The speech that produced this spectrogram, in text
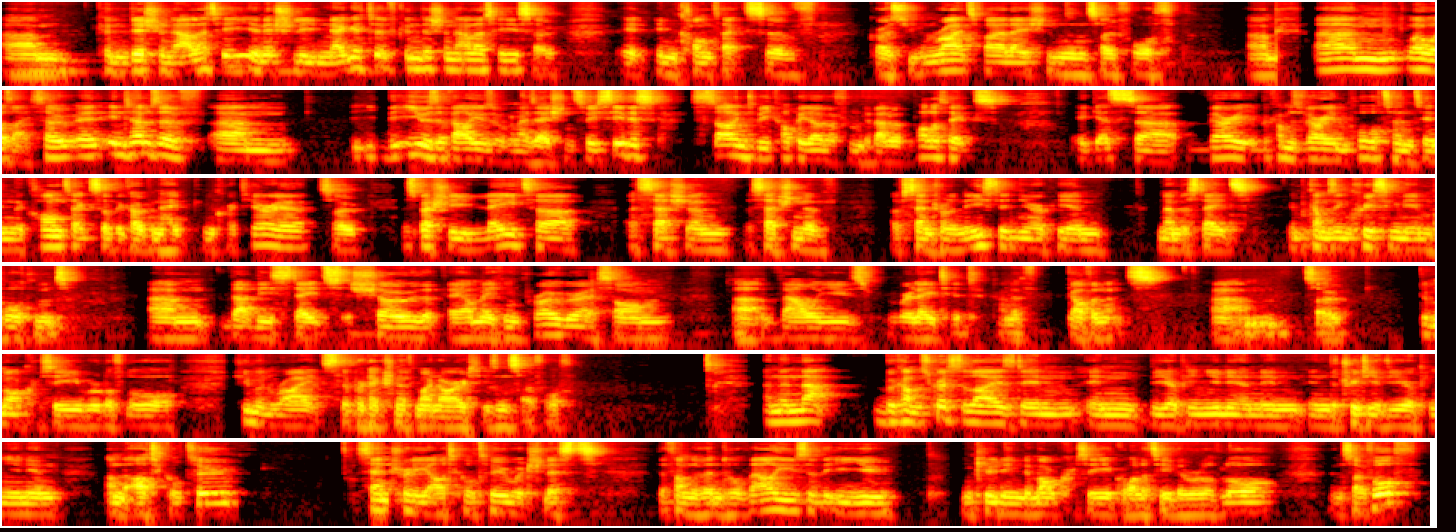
um, conditionality, initially negative conditionality, so it, in contexts of gross human rights violations and so forth. Um, um, where was I? So, in terms of um, the EU as a values organization, so you see this starting to be copied over from development politics. It gets uh, very, it becomes very important in the context of the Copenhagen criteria. So, especially later accession, accession of, of Central and Eastern European member states, it becomes increasingly important um, that these states show that they are making progress on uh, values related kind of governance. Um, so, democracy, rule of law, human rights, the protection of minorities, and so forth. And then that becomes crystallized in, in the European Union, in, in the Treaty of the European Union under Article 2, centrally Article 2, which lists the fundamental values of the EU, including democracy, equality, the rule of law, and so forth.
